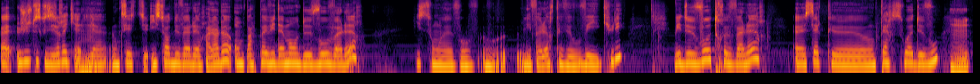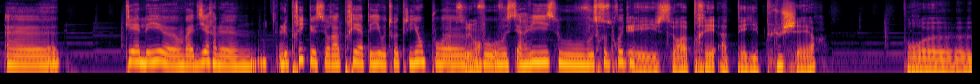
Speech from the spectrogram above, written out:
Bah, juste parce que c'est vrai qu'il y a, y a- donc cette histoire de valeur. Alors là, on parle pas évidemment de vos valeurs, qui sont euh, vos, vos- les valeurs que vous véhiculez, mais de votre valeur, celle que on perçoit de vous. Mm. Quel est, euh, on va dire, le, le prix que sera prêt à payer votre client pour euh, vos, vos services ou votre produit? Et il sera prêt à payer plus cher pour, euh,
